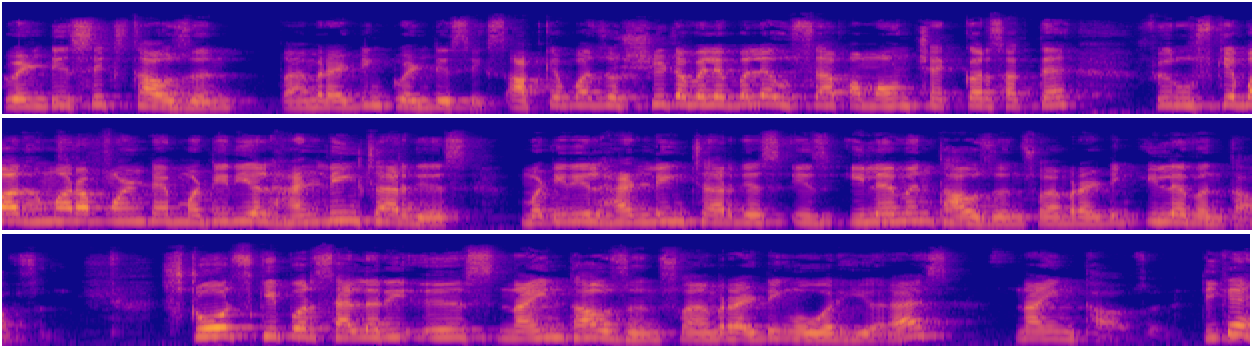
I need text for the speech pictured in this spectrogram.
ट्वेंटी सिक्स थाउज़ेंड तो I am writing twenty six आपके पास जो शीट अवेलेबल है, उससे आप अमाउंट चेक कर सकते हैं। फिर उसके बाद हमारा पॉइंट है material handling charges material handling charges is eleven thousand so I am writing eleven thousand stores keeper salary is nine thousand so I am writing over here as nine thousand ठीक है?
